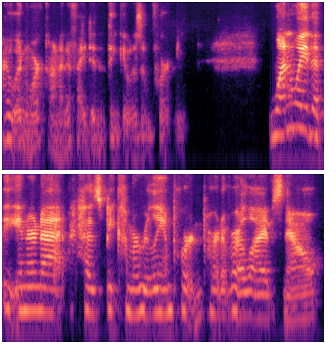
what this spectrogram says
I wouldn't work on it if I didn't think it was important. One way that the internet has become a really important part of our lives now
